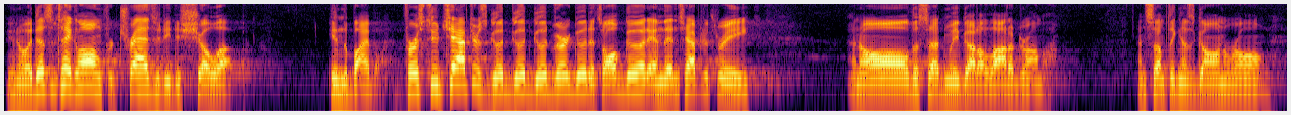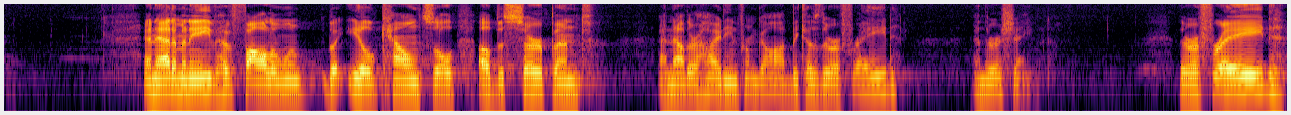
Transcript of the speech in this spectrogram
You know, it doesn't take long for tragedy to show up in the Bible. First two chapters, good, good, good, very good, it's all good. And then chapter three, and all of a sudden we've got a lot of drama, and something has gone wrong. And Adam and Eve have followed the ill counsel of the serpent, and now they're hiding from God because they're afraid and they're ashamed. They're afraid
